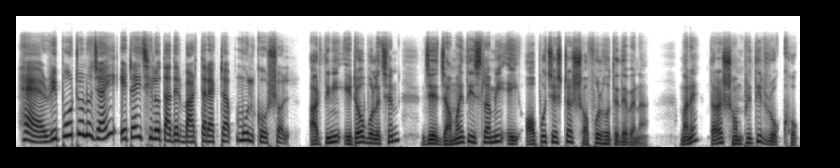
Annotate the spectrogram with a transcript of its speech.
হ্যাঁ রিপোর্ট অনুযায়ী এটাই ছিল তাদের বার্তার একটা মূল কৌশল। আর তিনি এটাও বলেছেন যে জামায়াতে ইসলামী এই অপচেষ্টা সফল হতে দেবে না মানে তারা সম্প্রীতির রক্ষক।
